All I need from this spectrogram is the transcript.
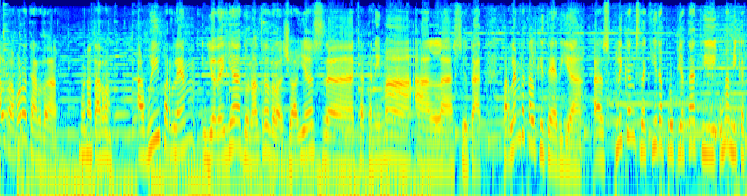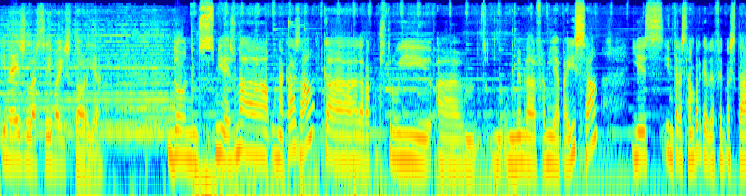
Alba, bona tarda. Bona tarda. Avui parlem, jo deia, d'una altra de les joies eh, que tenim a, a la ciutat. Parlem de Calquitèria. Explica'ns de qui era propietat i una mica quina és la seva història. Doncs, mira, és una, una casa que la va construir eh, un, un membre de la família Païssa i és interessant perquè, de fet, va estar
